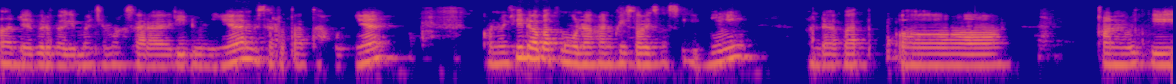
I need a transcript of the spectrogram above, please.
ada berbagai macam aksara di dunia beserta tahunnya. Kanwiki dapat menggunakan visualisasi ini, dapat uh, Kanwiki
